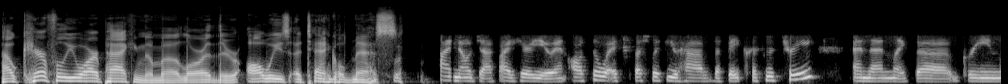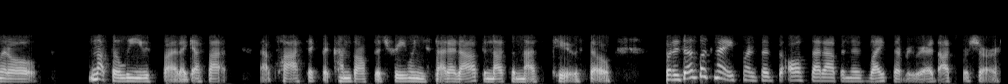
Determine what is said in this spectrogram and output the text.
how careful you are packing them, uh, Laura. They're always a tangled mess. I know, Jeff. I hear you. And also, especially if you have the fake Christmas tree and then like the green little, not the leaves, but I guess that that plastic that comes off the tree when you set it up, and that's a mess too. So, but it does look nice once it's all set up and there's lights everywhere. That's for sure.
